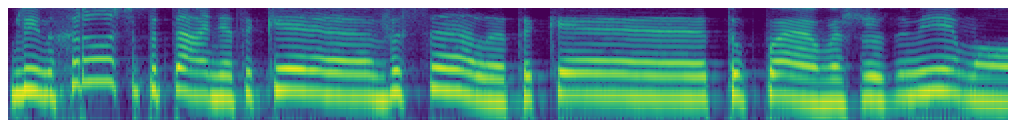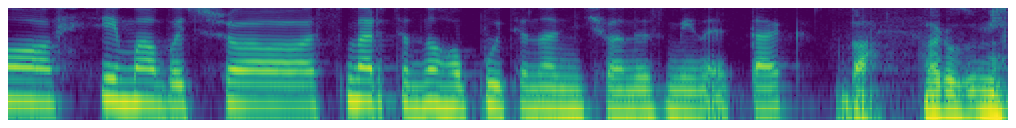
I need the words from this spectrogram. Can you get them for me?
Блін, хороше питання, таке веселе, таке тупе. Ми ж розуміємо всі, мабуть, що смерть одного Путіна нічого не змінить, так? Так, не розумію.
